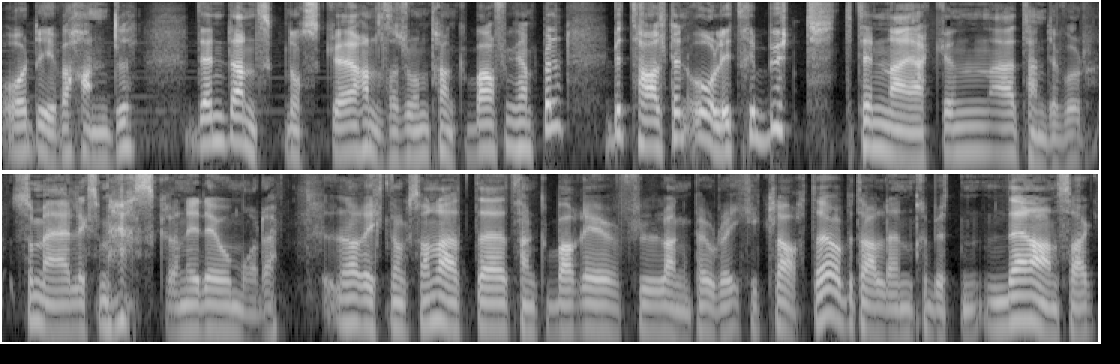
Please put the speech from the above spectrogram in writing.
å drive handel. Den dansk-norske handelsstasjonen Trankebar f.eks. betalte en årlig tributt til Nayaken Tanjavur, som er liksom herskeren i det området. Det var riktignok sånn at uh, Trankebar i lange perioder ikke klarte å betale den tributten. Det er en annen sak.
